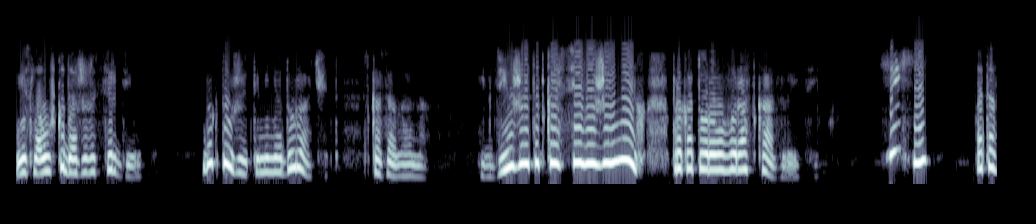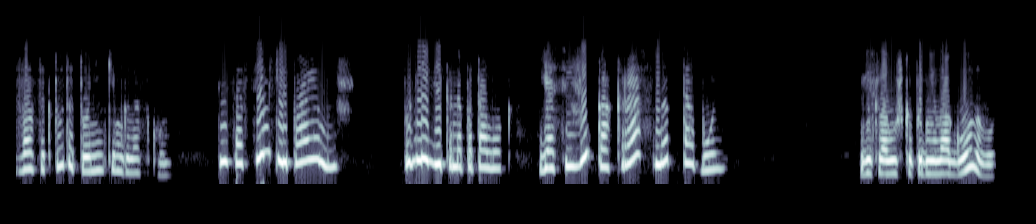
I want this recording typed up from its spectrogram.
Веслоушка даже рассердилась. «Да кто же это меня дурачит?» — сказала она. «И где же этот красивый жених, про которого вы рассказываете?» «Хи-хи!» — отозвался кто-то тоненьким голоском. Ты совсем слепая мышь. Погляди-ка на потолок. Я сижу как раз над тобой. Веслоушка подняла голову,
